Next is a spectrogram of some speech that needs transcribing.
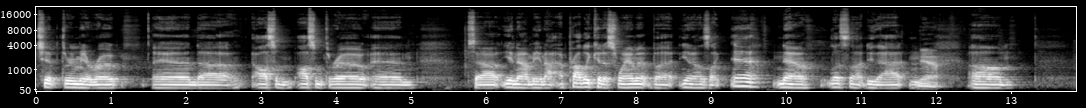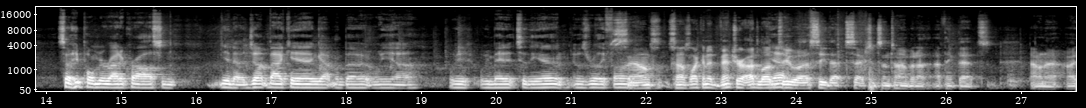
Chip threw me a rope, and uh, awesome, awesome throw, and So you know, I mean, I, I probably could have swam it, but you know, I was like, eh, no, let's not do that. And Yeah. so he pulled me right across, and you know, jumped back in, got my boat, and we uh, we we made it to the end. It was really fun. Sounds sounds like an adventure. I'd love Yeah. to uh, see that section sometime, but I, I think that's I don't know. I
